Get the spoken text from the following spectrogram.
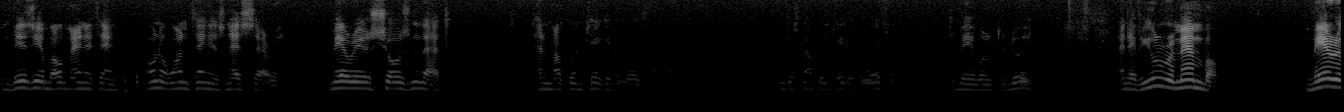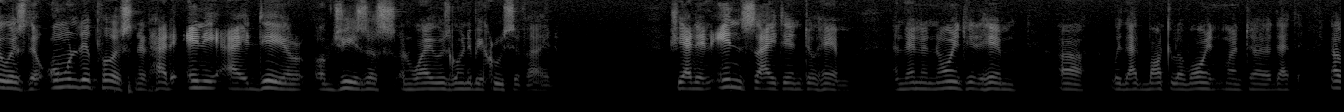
and busy about many things. Only one thing is necessary. Mary has chosen that, and I'm not going to take it away from her. I'm just not going to take it away from her to be able to do it. You remember, Mary was the only person that had any idea of Jesus and why he was going to be crucified. She had an insight into him and then anointed him uh, with that bottle of ointment. Uh, that Now,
